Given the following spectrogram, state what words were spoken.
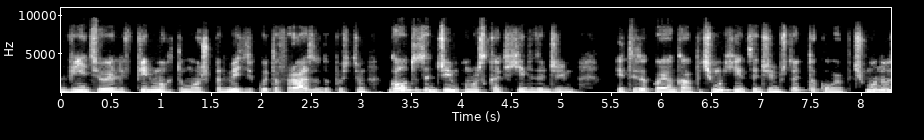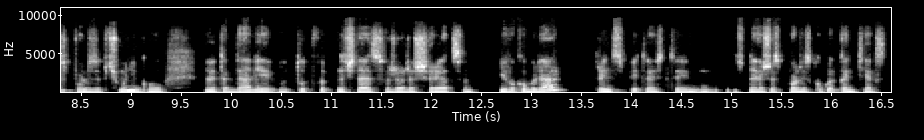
в видео или в фильмах, ты можешь подметить какую-то фразу, допустим, go to the gym, а можешь сказать hit the gym. И ты такой, ага, почему hit the gym? Что это такое? Почему оно используется? Почему не go? Ну и так далее. И вот тут вот начинается уже расширяться и вокабуляр, в принципе, то есть ты начинаешь использовать какой контекст,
